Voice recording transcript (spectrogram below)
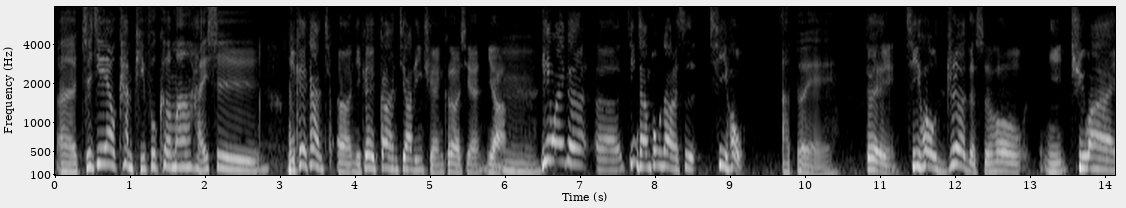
呃直接要看皮肤科吗？还是你可以看呃，你可以看家庭全科先呀。嗯另外一个呃，经常碰到的是气候。啊对，对，气候热的时候，你去外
